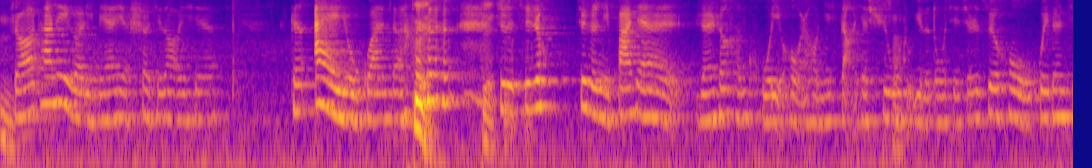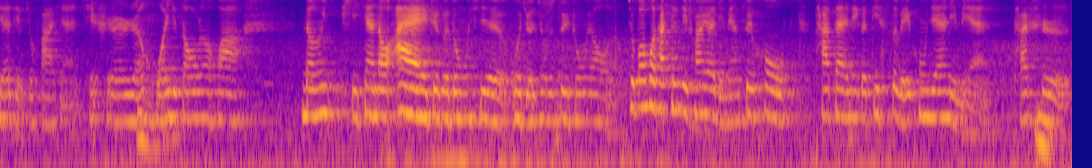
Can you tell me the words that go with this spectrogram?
嗯主要它那个里面也涉及到一些跟爱有关的，对 对，就是其实就是你发现人生很苦以后，然后你想一些虚无主义的东西，其实最后归根结底就发现，其实人活一遭的话。能体现到爱这个东西，我觉得就是最重要的。就包括他《星际穿越》里面，最后他在那个第四维空间里面，他是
